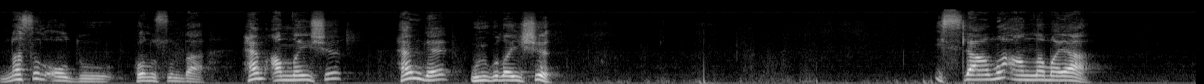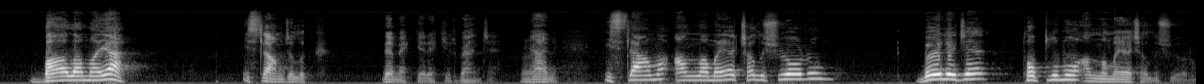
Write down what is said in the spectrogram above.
nasıl olduğu konusunda hem anlayışı hem de uygulayışı İslam'ı anlamaya, bağlamaya İslamcılık demek gerekir bence. Yani İslam'ı anlamaya çalışıyorum. Böylece toplumu anlamaya çalışıyorum.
